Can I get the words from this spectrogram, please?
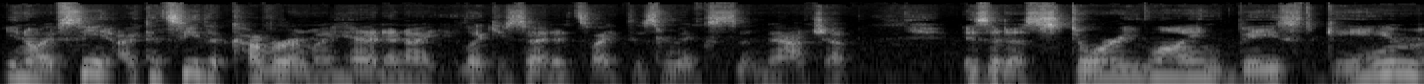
you know I've seen I can see the cover in my head and I like you said it's like this mix and matchup. Is it a storyline based game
